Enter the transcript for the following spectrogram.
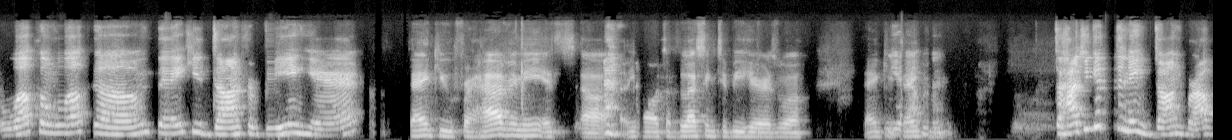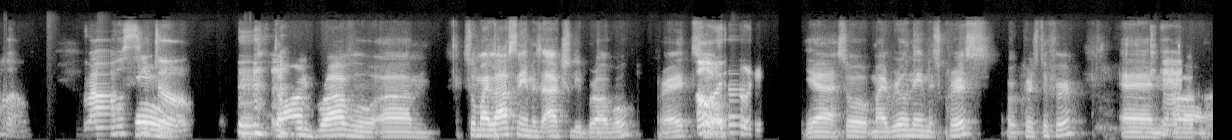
Welcome, welcome. Thank you, Don, for being here. Thank you for having me. It's uh, you know it's a blessing to be here as well. Thank you. Yeah. Thank you. So how'd you get the name Don Bravo? Bravo Cito. Oh, Don Bravo. Um, so my last name is actually Bravo, right? Oh, so, oh, really? Yeah. So my real name is Chris or Christopher, and okay. uh,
